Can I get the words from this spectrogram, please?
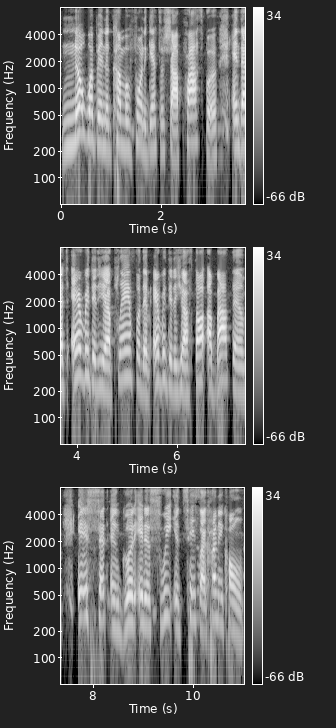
no weapon that come before and against them shall prosper, mm-hmm. and that everything that you have planned for them, everything that you have thought about them, it is set and good. It is sweet and tastes like honeycomb.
